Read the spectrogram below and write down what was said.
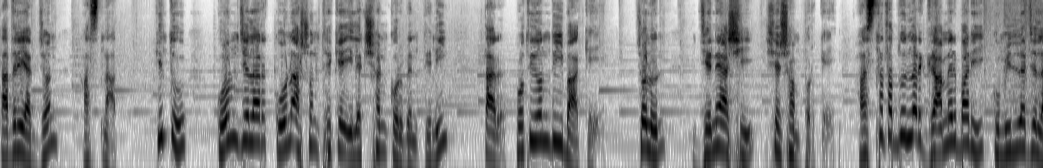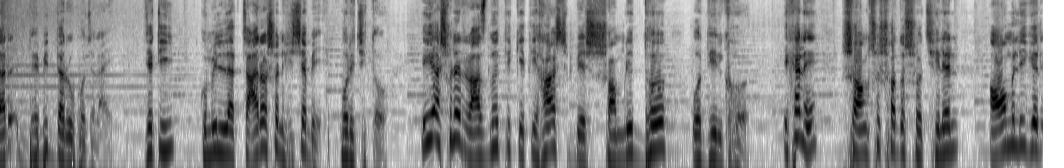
তাদেরই একজন হাসনাত। কিন্তু কোন জেলার কোন আসন থেকে ইলেকশন করবেন তিনি, তার প্রতিদ্বন্দ্বী বা কে? চলুন জেনে আসি সে সম্পর্কে। হাসনাত আবদুল্লার গ্রামের বাড়ি কুমিল্লা জেলার দেবিদ্দার উপজেলায়, যেটি কুমিল্লা চার আসন হিসেবে পরিচিত। এই আসনের রাজনৈতিক ইতিহাস বেশ সমৃদ্ধ ও দীর্ঘ। এখানে সংসদ সদস্য ছিলেন আওয়ামী লীগের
